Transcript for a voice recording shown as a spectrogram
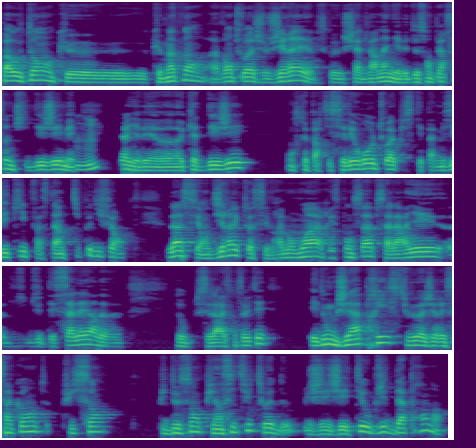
pas autant que que maintenant. Avant, tu vois, je gérais parce que chez Adverline, il y avait 200 personnes, j'étais DG, mais mmh là, il y avait euh, 4 DG on se répartissait les rôles, toi, puis c'était pas mes équipes, enfin c'était un petit peu différent. Là, c'est en direct, toi, c'est vraiment moi, responsable, salarié, euh, des salaires, donc c'est la responsabilité. Et donc j'ai appris, si tu veux, à gérer 50, puis 100, puis 200, puis ainsi de suite. Tu vois, j'ai été obligé d'apprendre.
